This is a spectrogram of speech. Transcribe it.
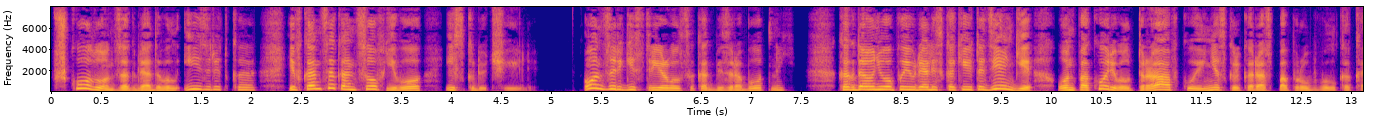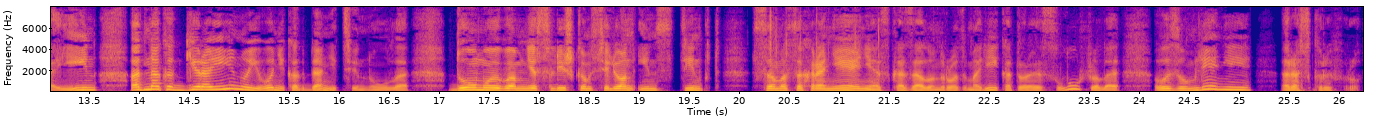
В школу он заглядывал изредка, и в конце концов его исключили. Он зарегистрировался как безработный. Когда у него появлялись какие-то деньги, он покоривал травку и несколько раз попробовал кокаин, однако к героину его никогда не тянуло. «Думаю, во мне слишком силен инстинкт самосохранения», — сказал он Розмари, которая слушала в изумлении, раскрыв рот.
